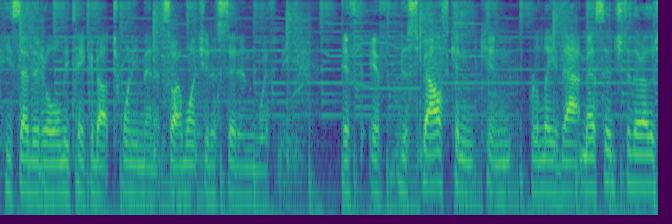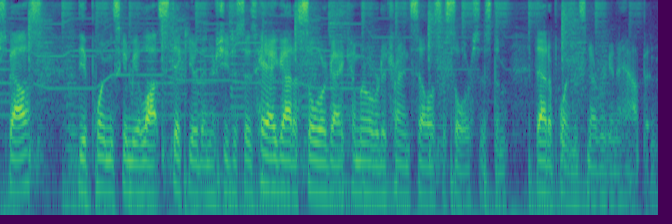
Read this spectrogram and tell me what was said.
he said that it'll only take about 20 minutes, so I want you to sit in with me. If, if the spouse can, can relay that message to their other spouse, the appointment's gonna be a lot stickier than if she just says, hey, I got a solar guy coming over to try and sell us a solar system. That appointment's never gonna happen.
